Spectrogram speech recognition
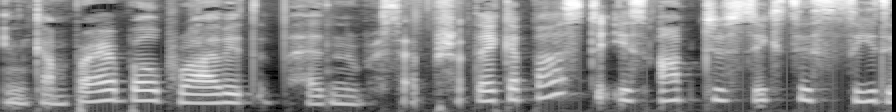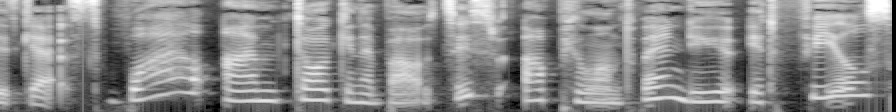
incomparable private wedding reception. The capacity is up to 60 seated guests. While I'm talking about this opulent venue, it feels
